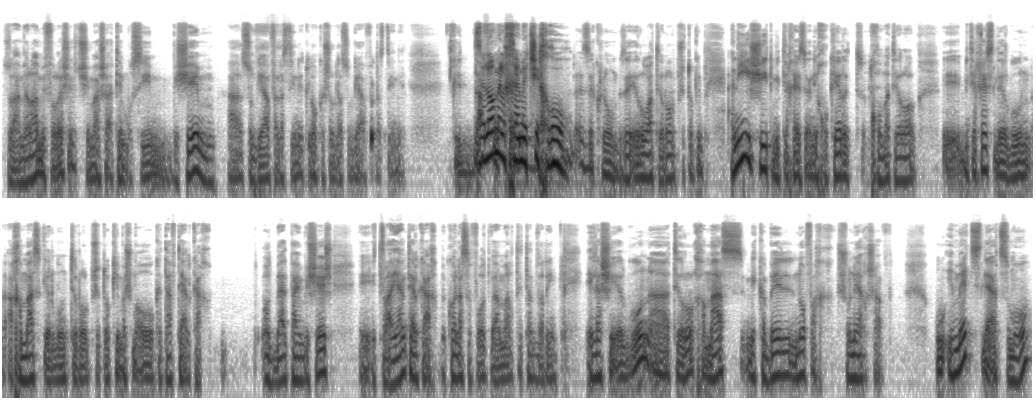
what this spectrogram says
זו אמירה מפורשת שמה שאתם עושים בשם הסוגיה הפלסטינית לא קשור לסוגיה הפלסטינית. זה לא מלחמת שחרור. זה כלום, זה אירוע טרור פשוטו. אני אישית מתייחס, אני חוקר את תחום הטרור, אה, מתייחס לארגון החמאס כארגון טרור פשוטו כמשמעו, כתבתי על כך עוד ב-2006, התראיינתי על כך בכל השפות ואמרתי את הדברים. אלא שארגון הטרור חמאס מקבל נופח שונה עכשיו. הוא אימץ לעצמו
